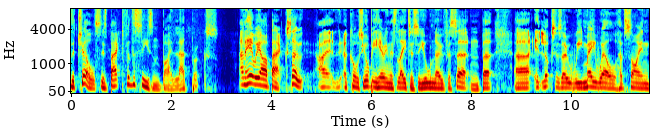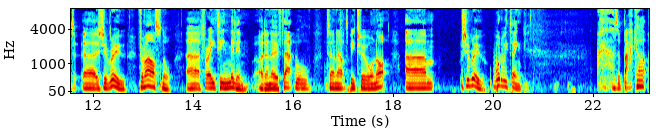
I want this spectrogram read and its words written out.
The Chels is backed for the season by Ladbrokes. And here we are back. So, I, of course, you'll be hearing this later, so you'll know for certain. But uh, it looks as though we may well have signed uh, Giroud from Arsenal uh, for 18 million. I don't know if that will turn out to be true or not. Um, Giroud, what do we think? As a backup,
